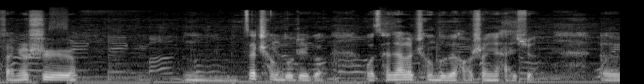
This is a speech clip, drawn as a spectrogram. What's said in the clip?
反正是，嗯。在成都这个，我参加了成都的好声音海选，呃，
